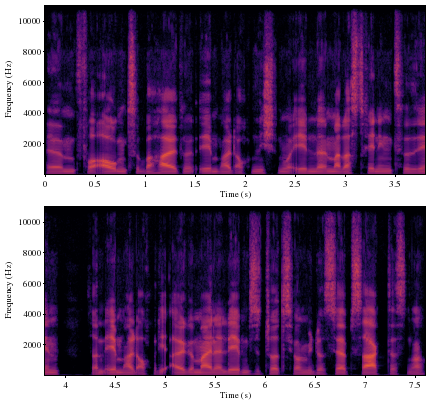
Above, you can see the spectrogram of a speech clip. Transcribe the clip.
ähm, vor Augen zu behalten und eben halt auch nicht nur eben immer das Training zu sehen, sondern eben halt auch die allgemeine Lebenssituation, wie du es selbst sagtest. Ne?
